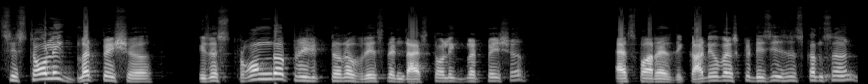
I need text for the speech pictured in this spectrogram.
systolic blood pressure is a stronger predictor of risk than diastolic blood pressure as far as the cardiovascular disease is concerned,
